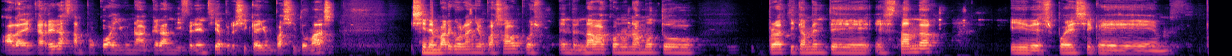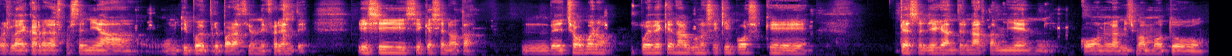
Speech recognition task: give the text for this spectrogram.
a la de carreras tampoco hay una gran diferencia, pero sí que hay un pasito más. Sin embargo, el año pasado pues entrenaba con una moto prácticamente estándar y después sí que pues la de carreras pues tenía un tipo de preparación diferente. Y sí sí que se nota. De hecho bueno puede que en algunos equipos que, que se llegue a entrenar también con la misma moto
